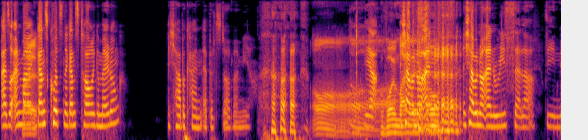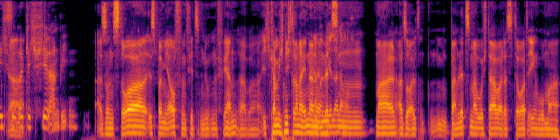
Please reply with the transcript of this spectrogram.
Also einmal Weil- ganz kurz eine ganz traurige Meldung. Ich habe keinen Apple Store bei mir. oh. Ja. Obwohl meine, Ich habe nur einen- einen. Ich habe nur einen Reseller, die nicht so Ja. wirklich viel anbieten. Also ein Store ist bei mir auch 45 Minuten entfernt, aber ich kann mich nicht dran erinnern, Ja, im letzten Mal, also als, beim letzten Mal, wo ich da war, dass ich dort irgendwo mal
